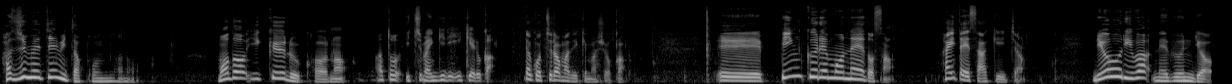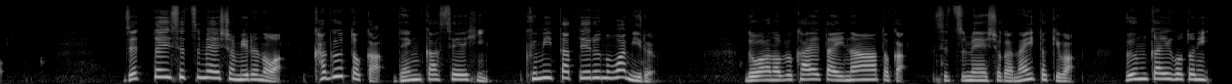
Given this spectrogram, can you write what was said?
初めて見たこんなの。まだいけるかな。あと1枚ギリいけるか。ではこちらまでいきましょうか。えーピンクレモネードさん。はいたいさあきーちゃん。料理は目分量。絶対説明書見るのは家具とか電化製品。組み立てるのは見る。ドアノブ変えたいなとか説明書がない時は分解ごとに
